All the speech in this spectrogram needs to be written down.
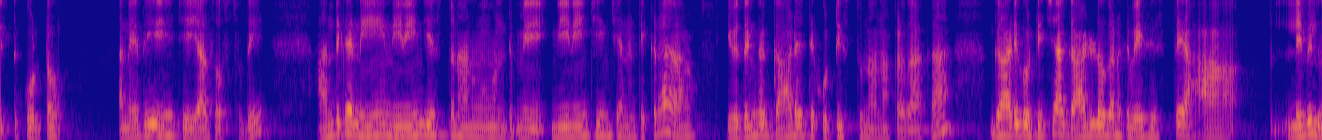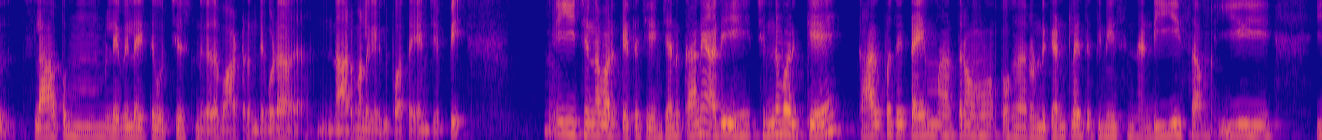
ఎత్తుకోవటం అనేది చేయాల్సి వస్తుంది అందుకని నేనేం చేస్తున్నాను అంటే మే నేనేం చేయించానంటే ఇక్కడ ఈ విధంగా గాడి అయితే కొట్టిస్తున్నాను అక్కడ దాకా. గాడి కొట్టించి ఆ గాడిలో కనుక వేసేస్తే ఆ లెవెల్ స్లాబ్ లెవెల్ అయితే వచ్చేస్తుంది కదా! వాటర్ అంతా కూడా నార్మల్‌గా వెళ్ళిపోతాయని చెప్పి ఈ చిన్న వర్క్ అయితే చేయించాను. కానీ అది చిన్న వర్కే. కాకపోతే టైం మాత్రం ఒక 2 గంటలైతే తినేసిందండి. ఈ సమ ఈ ఈ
